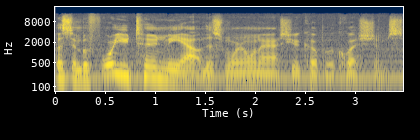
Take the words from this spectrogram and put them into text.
Listen, before you tune me out this morning, I want to ask you a couple of questions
